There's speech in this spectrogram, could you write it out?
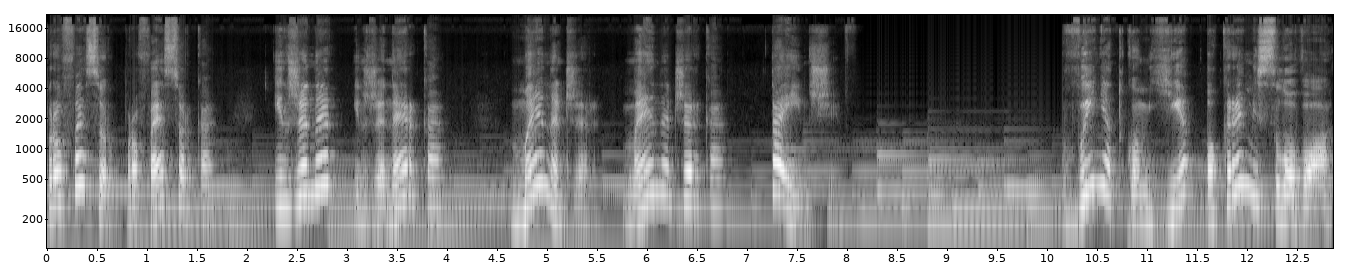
професор професорка, інженер інженерка, менеджер менеджерка та інші. Винятком є окремі слова,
